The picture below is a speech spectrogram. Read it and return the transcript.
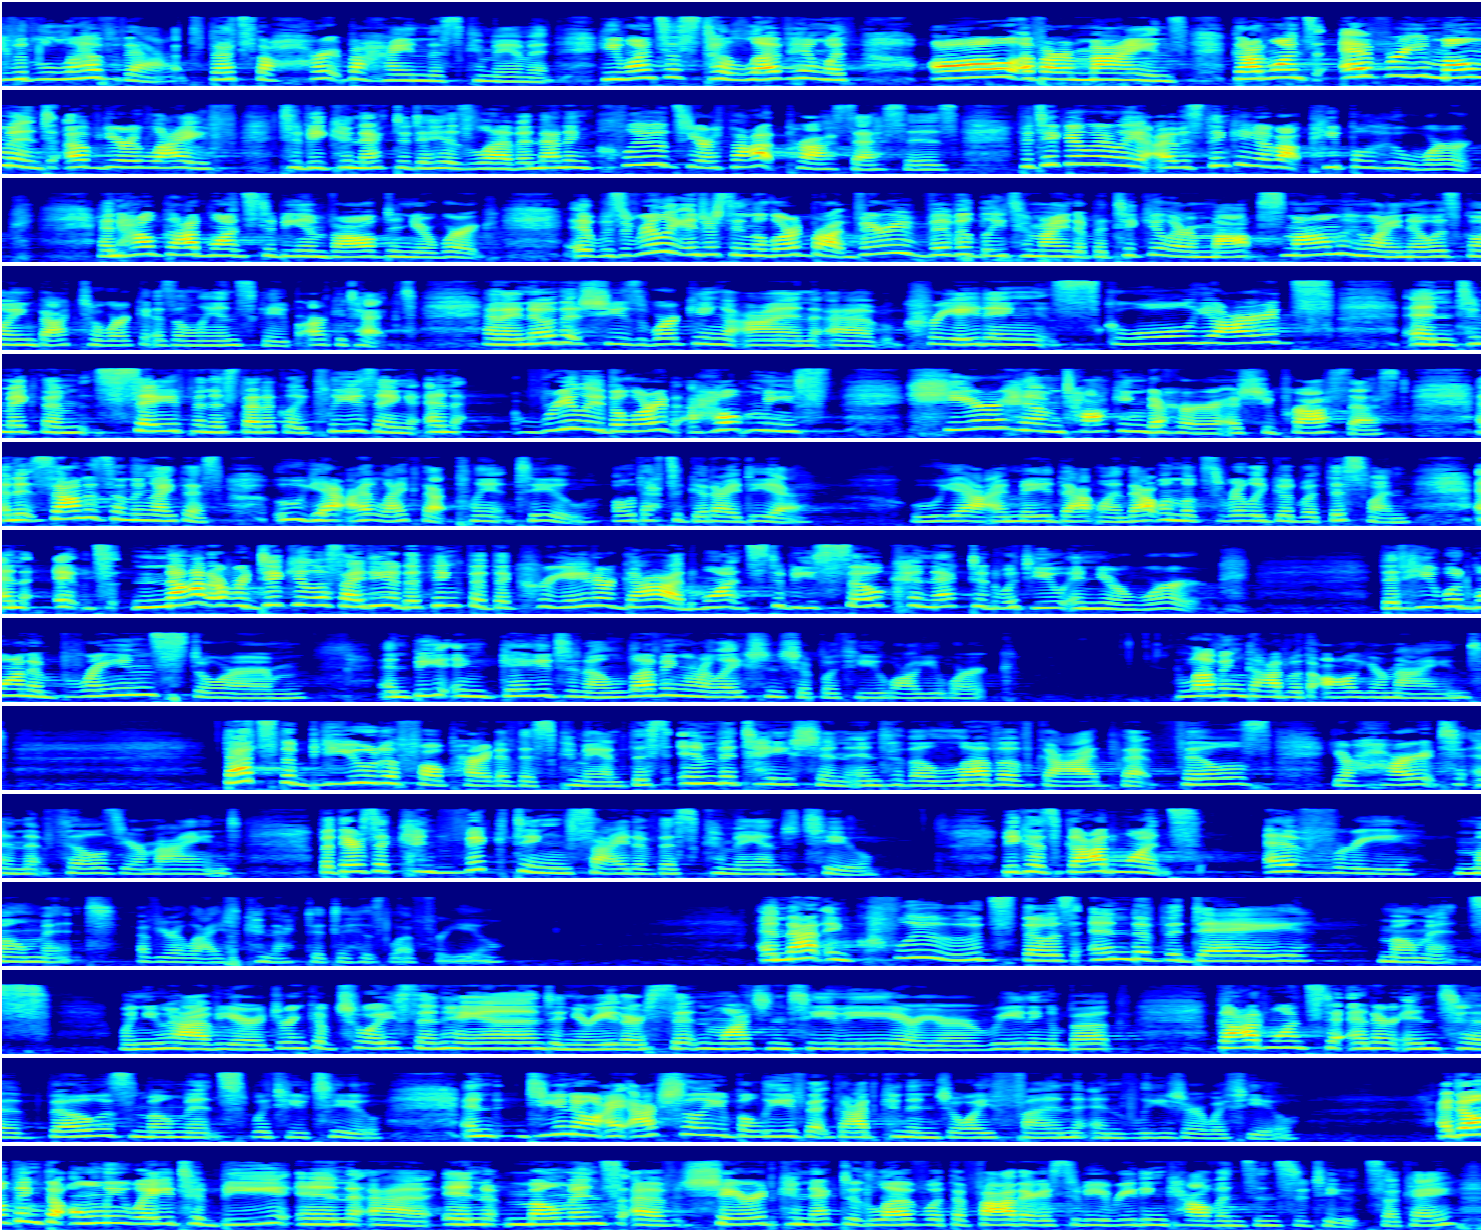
He would love that. That's the heart behind this commandment. He wants us to love Him with all of our minds. God wants every moment of your life to be connected to His love, and that includes your thought processes. Particularly, I was thinking about people who work and how God wants to be involved in your work. It was really interesting. The Lord brought very vividly to mind a particular MOPS mom who I know is going back to work as a landscape architect. And I know that she's working on uh, creating schoolyards and to make them them safe and aesthetically pleasing. And really, the Lord helped me hear him talking to her as she processed. And it sounded something like this Ooh, yeah, I like that plant too. Oh, that's a good idea. Oh, yeah, I made that one. That one looks really good with this one. And it's not a ridiculous idea to think that the Creator God wants to be so connected with you in your work that He would want to brainstorm and be engaged in a loving relationship with you while you work. Loving God with all your mind. That's the beautiful part of this command, this invitation into the love of God that fills your heart and that fills your mind. But there's a convicting side of this command too, because God wants every moment of your life connected to his love for you. And that includes those end of the day moments when you have your drink of choice in hand and you're either sitting watching TV or you're reading a book, God wants to enter into those moments with you too. And do you know, I actually believe that God can enjoy fun and leisure with you. I don't think the only way to be in, uh, in moments of shared, connected love with the Father is to be reading Calvin's Institutes, okay?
